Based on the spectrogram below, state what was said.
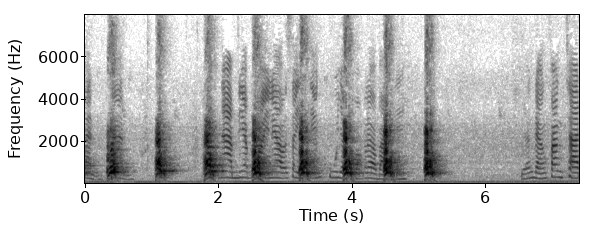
นั่นนั่นอาบน้ำเรียบร้อยแล้ว ใส่เสียงครูอยากออกแล้วบาดนี้เสียงดังฟังชัด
